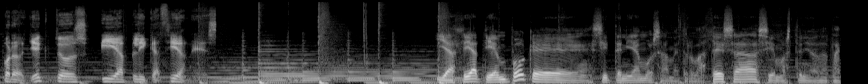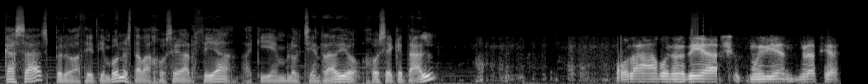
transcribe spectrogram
proyectos y aplicaciones. Y hacía tiempo que sí teníamos a Metrobacesa, sí hemos tenido a Datacasas, pero hace tiempo no estaba José García aquí en Blockchain Radio. José, ¿qué tal? Hola, buenos días. Muy bien, gracias.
